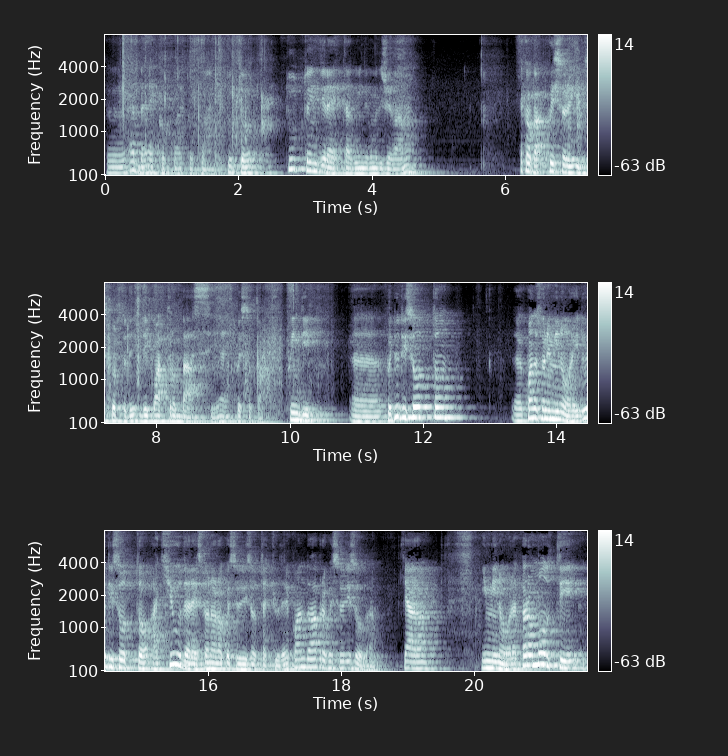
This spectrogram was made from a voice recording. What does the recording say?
Eh, eh beh, ecco qua, ecco qua, tutto, tutto in diretta, quindi come dicevamo. Ecco qua, questo è il discorso dei, dei quattro bassi, eh, questo qua. Quindi eh, quei due di sotto eh, quando sono in minore, i due di sotto a chiudere suonerò questi due di sotto a chiudere, quando apro questi due di sopra, chiaro? In minore, però molti,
